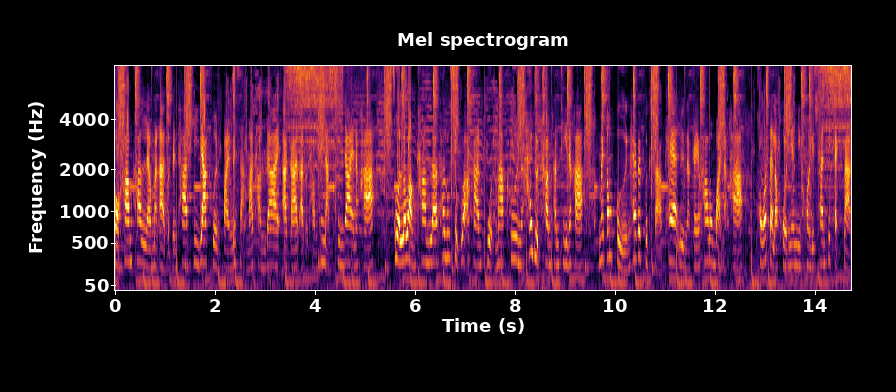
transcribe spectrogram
พอข้ามขั้นแล้วมันอาจจะเป็นท่าที่ยากเกินไปไม่สามารถทำได้ อาการอาจจะทำให้หนักขึ้นได้นะคะ ส่วนระหว่างทำแล้วถ้ารู้สึกว่าอาการปวดมากขึ้น ให้หยุดทำทันทีนะคะ ไม่ต้องฝืนให้ไปปรึกษาแพทย์หรือนักกายภาพบำบัดนะคะ เพราะว่าแต่ละคนเนี่ยมีคอนดิชันที่แตกต่าง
